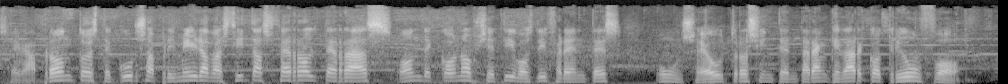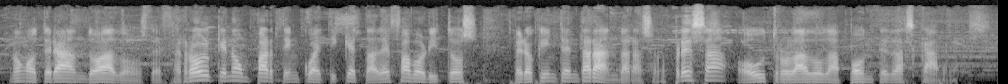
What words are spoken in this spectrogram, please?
Chega pronto este curso a primeira das citas Ferrol Terrás, onde con obxectivos diferentes, uns e outros intentarán quedar co triunfo. Non o terán doados de Ferrol que non parten coa etiqueta de favoritos, pero que intentarán dar a sorpresa ao outro lado da Ponte das Cabras.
